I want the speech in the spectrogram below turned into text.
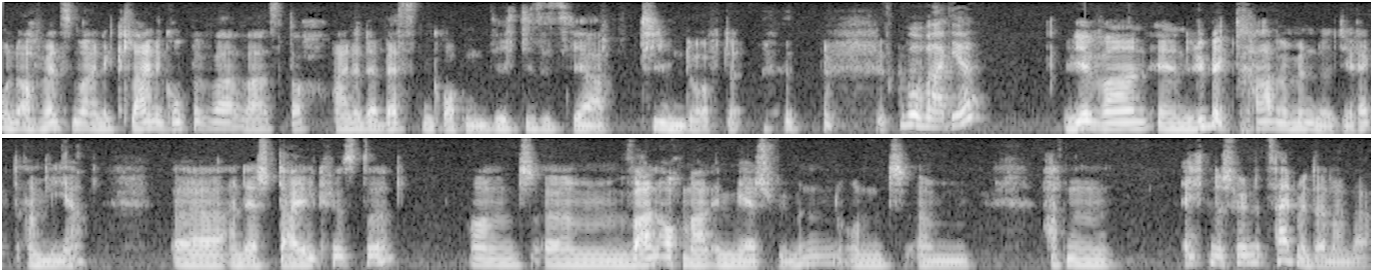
Und auch wenn es nur eine kleine Gruppe war, war es doch eine der besten Gruppen, die ich dieses Jahr teamen durfte. Wo wart ihr? Wir waren in Lübeck-Travemünde, direkt am Meer, äh, an der Steilküste und ähm, waren auch mal im Meer schwimmen und ähm, hatten echt eine schöne Zeit miteinander,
